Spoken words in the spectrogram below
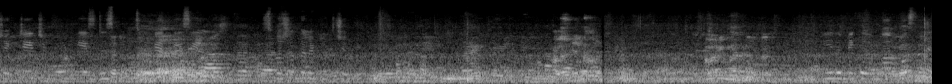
చెక్ చేయించి court case discount special collector చెప్పి. ఇది మీకు మాకు వస్తుంది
